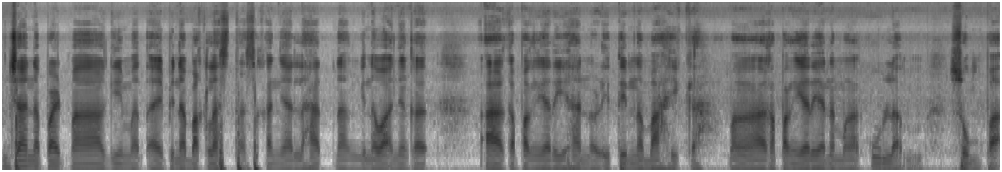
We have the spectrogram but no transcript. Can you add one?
Diyan na part mga gimat ay pinabaklas na sa kanya lahat ng ginawa niyang ka, ah, kapangyarihan or itim na mahika. Mga kapangyarihan ng mga kulam, sumpa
